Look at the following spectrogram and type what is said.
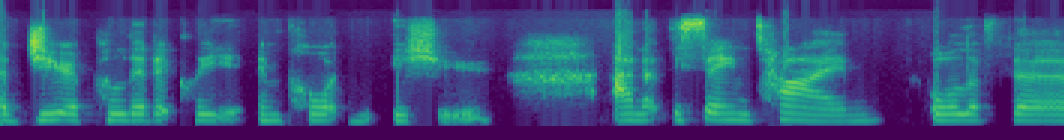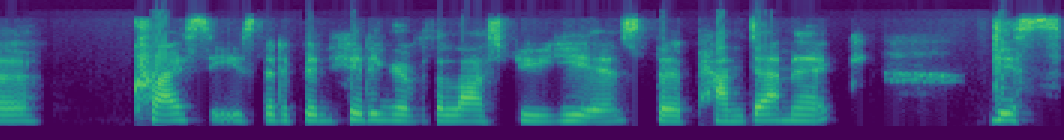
a geopolitically important issue. And at the same time, all of the crises that have been hitting over the last few years the pandemic, this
